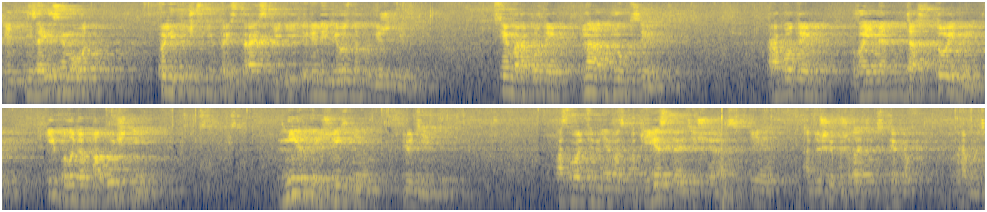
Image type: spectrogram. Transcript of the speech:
Ведь независимо от политических пристрастий и религиозных убеждений, все мы работаем на одну цель. Работаем во имя достойной и благополучней, мирной жизни людей. Позвольте мне вас поприветствовать еще раз и от души пожелать успехов в работе.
